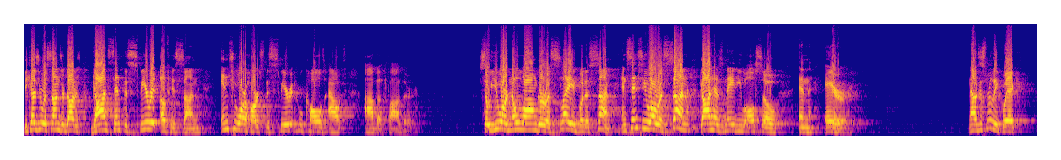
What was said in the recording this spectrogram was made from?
because you are sons or daughters, God sent the Spirit of His Son into our hearts, the Spirit who calls out, Abba, Father. So you are no longer a slave, but a son. And since you are a son, God has made you also an heir. Now, just really quick,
